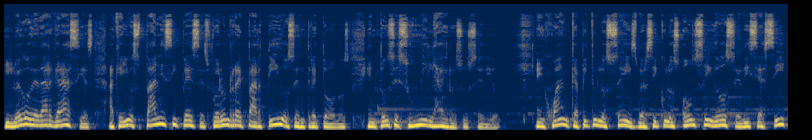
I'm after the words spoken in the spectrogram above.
Y luego de dar gracias, aquellos panes y peces fueron repartidos entre todos. Entonces un milagro sucedió. En Juan capítulo 6 versículos 11 y 12 dice así,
